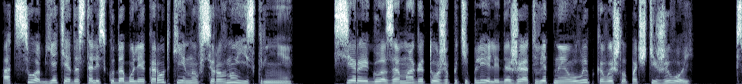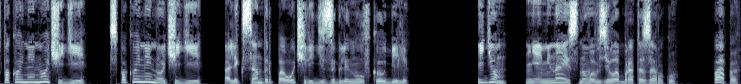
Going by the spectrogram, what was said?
Отцу объятия достались куда более короткие, но все равно искренние. Серые глаза мага тоже потеплели, даже ответная улыбка вышла почти живой. «Спокойной ночи, Ди! Спокойной ночи, Ди!» Александр по очереди заглянул в колыбели. «Идем», — Неамина и снова взяла брата за руку. «Папа,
